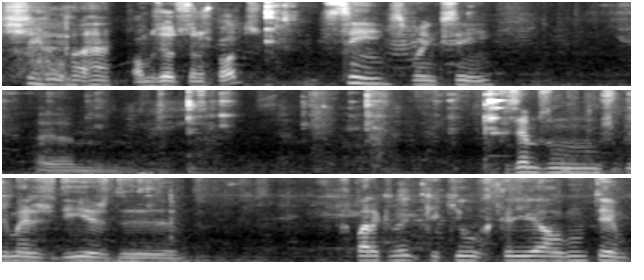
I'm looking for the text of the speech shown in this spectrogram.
Chego lá. ao Museu dos Transportes, Sim, suponho que sim. Hum, fizemos uns primeiros dias de. Repara que, que aquilo requeria algum tempo.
